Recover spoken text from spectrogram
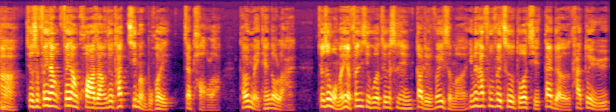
啊，就是非常非常夸张，就他基本不会再跑了，他会每天都来。就是我们也分析过这个事情到底为什么，因为他付费次数多，其实代表着他对于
